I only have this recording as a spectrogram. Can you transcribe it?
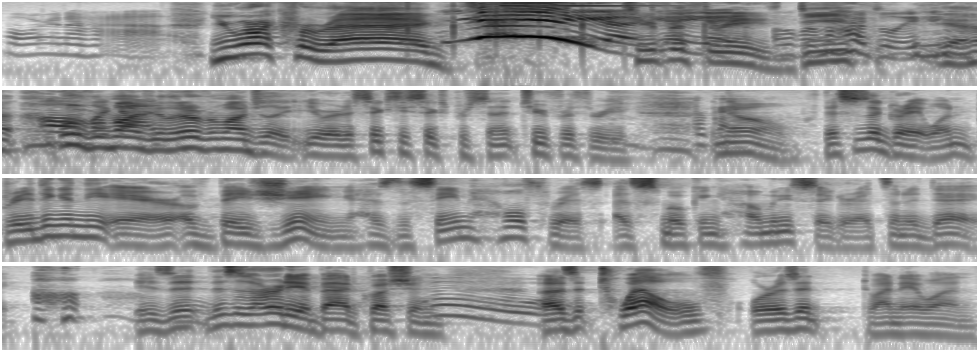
Four and a half. You are correct. Yay! Two Yeah, for yeah, three. yeah. Deep. Yeah. Oh overmodulate, overmodulate. You were at a 66%, two for three. Okay. No, this is a great one. Breathing in the air of Beijing has the same health risks as smoking how many cigarettes in a day? Is it? This is already a bad question. Uh, is it 12 or is it 21?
